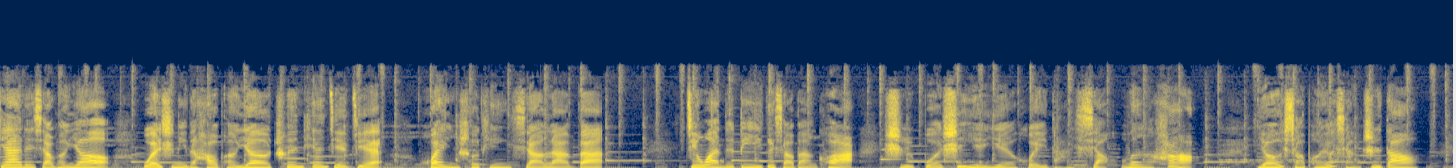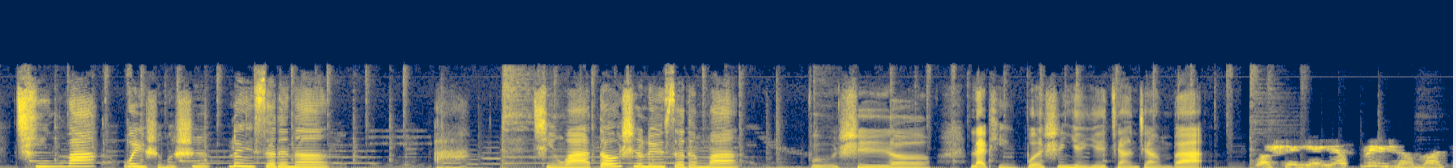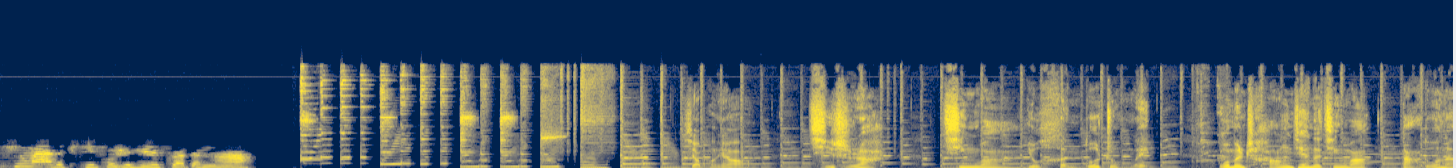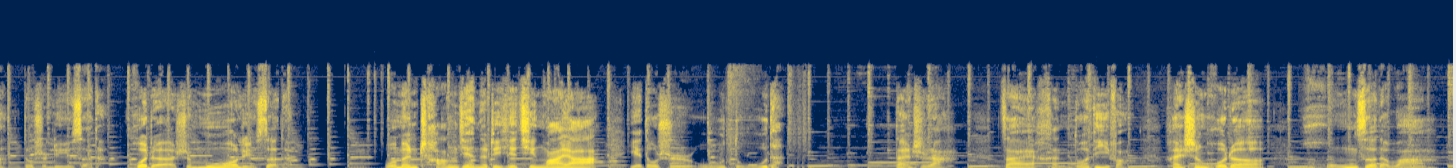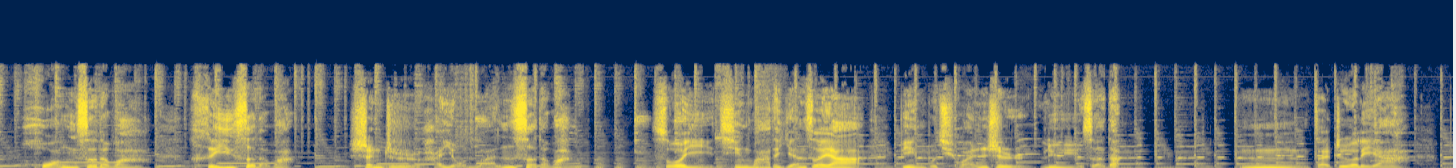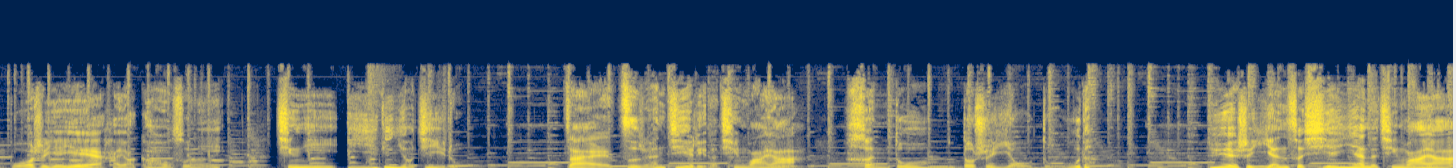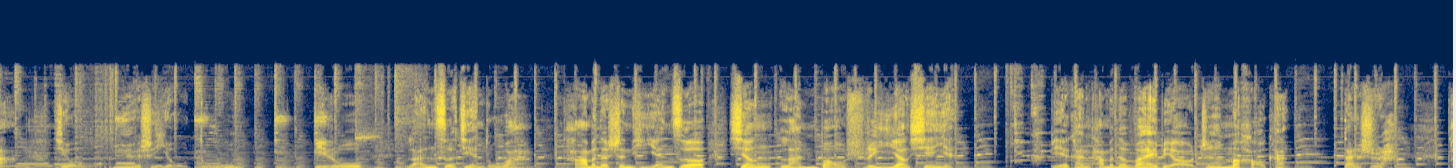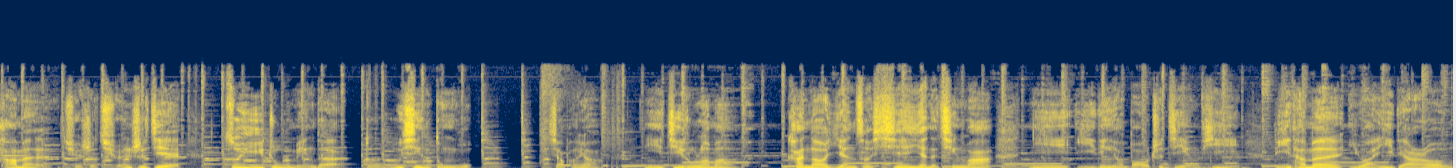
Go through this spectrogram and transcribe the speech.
亲爱的小朋友，我是你的好朋友春天姐姐，欢迎收听小喇叭。今晚的第一个小板块是博士爷爷回答小问号。有小朋友想知道，青蛙为什么是绿色的呢？啊，青蛙都是绿色的吗？不是哦，来听博士爷爷讲讲吧。博士爷爷，为什么青蛙的皮肤是绿色的呢？小朋友，其实啊，青蛙有很多种类。我们常见的青蛙大多呢都是绿色的，或者是墨绿色的。我们常见的这些青蛙呀，也都是无毒的。但是啊，在很多地方还生活着红色的蛙、黄色的蛙、黑色的蛙，甚至还有蓝色的蛙。所以，青蛙的颜色呀，并不全是绿色的。嗯，在这里呀，博士爷爷还要告诉你，请你一定要记住，在自然界里的青蛙呀。很多都是有毒的，越是颜色鲜艳的青蛙呀，就越是有毒。比如蓝色箭毒蛙，它们的身体颜色像蓝宝石一样鲜艳。别看它们的外表这么好看，但是啊，它们却是全世界最著名的毒性动物。小朋友，你记住了吗？看到颜色鲜艳的青蛙，你一定要保持警惕，离它们远一点哦。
